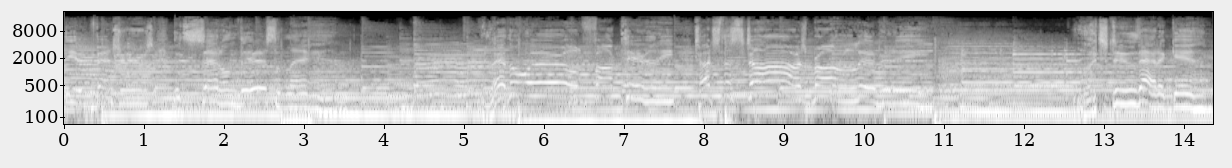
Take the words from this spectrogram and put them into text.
the adventurers that settled this land. We led the world, fought tyranny, touched the stars, brought liberty. Let's do that again.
